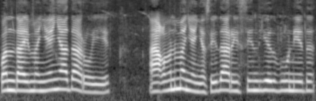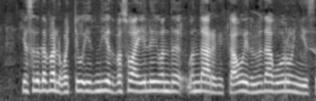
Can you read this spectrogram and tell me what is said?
Kwanday manyanya daroyek. Ako man manyanya si dari sindi ಆವನ ಮನ್ಯಾಯ ಸೇದಾರಿ ಸಿಂದಿಯದು ಬೂನಿಯದು ಇಸಗದ ಬಲ್ ಒಚ್ಚು ಇಂದಿಯದು ಬಸವ ಇಲ್ಲಿ ಒಂದು ಒಂದಾರಿಗೆ ಕಾವು ಇದು ಮಿದಾಗ ಓರೋಂಜೀಸ್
